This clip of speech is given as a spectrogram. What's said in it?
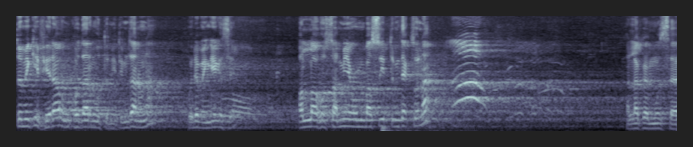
তুমি কি ফেরাও খোদার মতো মতনই তুমি জানো না? কইরে ভেঙে গেছে। আল্লাহ সামি বাসির, তুমি দেখছ না? আল্লাহ কয়, মুসা,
